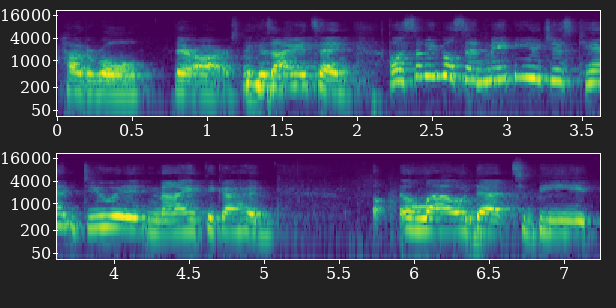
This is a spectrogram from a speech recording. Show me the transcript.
how to roll their R's. Because mm-hmm. I had said, oh, some people said maybe you just can't do it. And I think I had allowed that to be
